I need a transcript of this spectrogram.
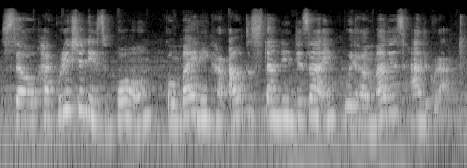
So her collection is born combining her outstanding design with her mother's handcraft.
